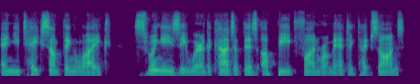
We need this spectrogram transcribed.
And you take something like Swing Easy, where the concept is upbeat, fun, romantic type songs.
